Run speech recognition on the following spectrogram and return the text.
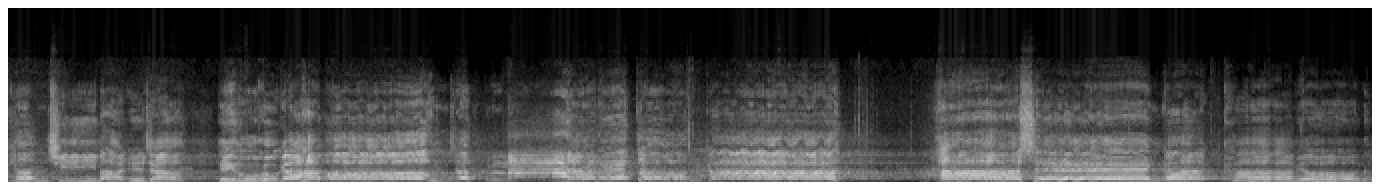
편지 말자. 누가 먼저 말했던가. 아 생각하면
